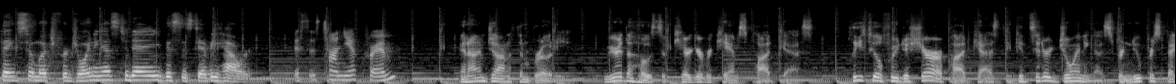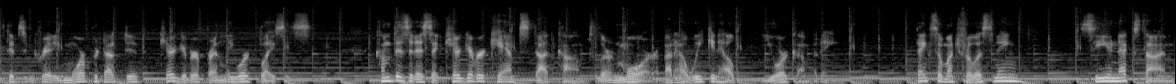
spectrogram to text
Thanks so much for joining us today. This is Debbie Howard. This is Tanya Krim. And I'm Jonathan Brody. We are the hosts of Caregiver Camps podcast. Please feel free to share our podcast and consider joining us for new perspectives in creating more productive, caregiver friendly workplaces. Come visit us at caregivercamps.com to learn more about how we can help your company. Thanks so much for listening. See you next time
